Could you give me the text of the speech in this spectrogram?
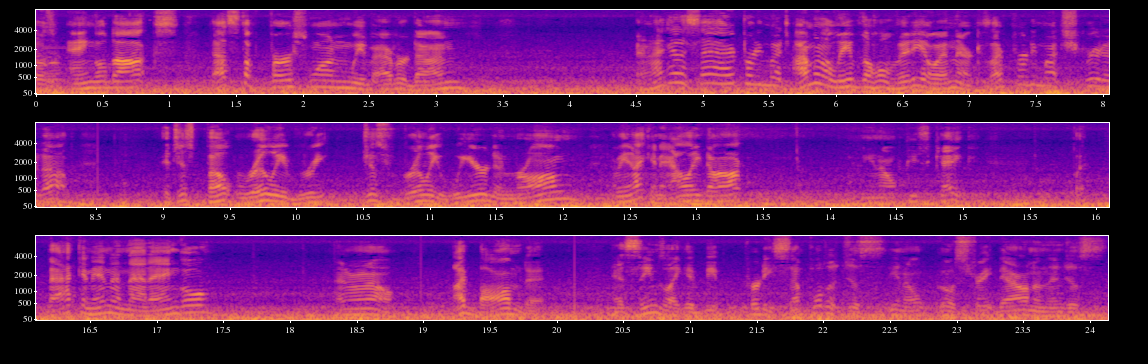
those angle docks. That's the first one we've ever done. And I gotta say, I pretty much, I'm gonna leave the whole video in there because I pretty much screwed it up. It just felt really, re, just really weird and wrong. I mean, I can alley dock, you know, piece of cake. But backing in in that angle, I don't know. I bombed it. And it seems like it'd be pretty simple to just, you know, go straight down and then just,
